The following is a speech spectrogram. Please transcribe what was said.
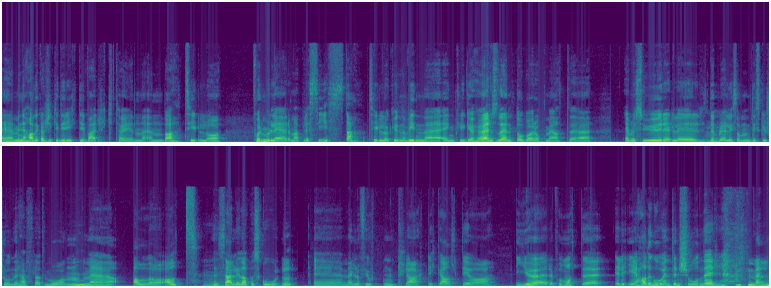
eh, men jeg hadde kanskje ikke de riktige verktøyene enda til å formulere meg presist, til å kunne vinne egentlig gehør. Så det endte bare opp med at eh, jeg ble sur, eller det ble liksom diskusjoner herfra til månen med alle og alt. Særlig da på skolen. Eh, Mello 14 klarte ikke alltid å gjøre på en måte Eller jeg hadde gode intensjoner, men,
